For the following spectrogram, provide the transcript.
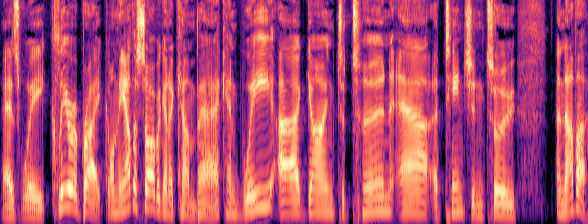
As we clear a break, on the other side, we're going to come back and we are going to turn our attention to another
